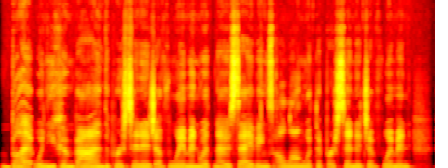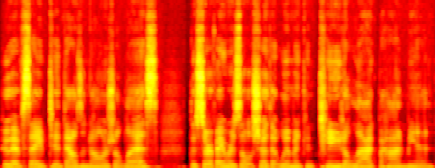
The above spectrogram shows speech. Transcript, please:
But when you combine the percentage of women with no savings along with the percentage of women who have saved $10,000 or less, the survey results show that women continue to lag behind men.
